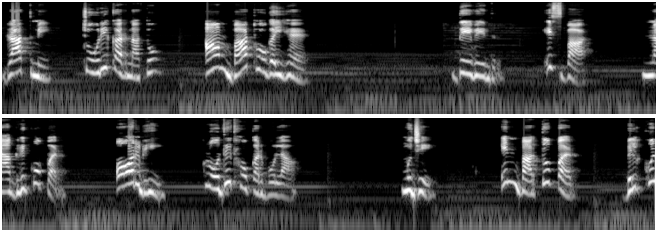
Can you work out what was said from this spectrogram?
रात में चोरी करना तो आम बात हो गई है। देवेंद्र इस बार नागरिकों पर और भी क्रोधित होकर बोला, मुझे इन बातों पर बिल्कुल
